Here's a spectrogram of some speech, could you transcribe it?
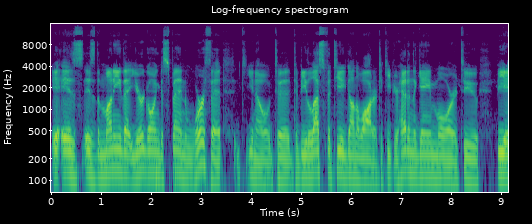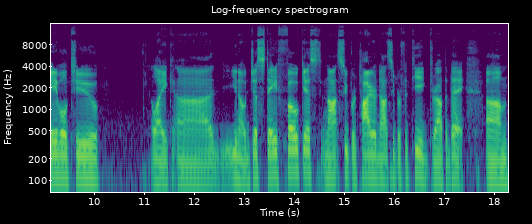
is is the money that you're going to spend worth it? You know, to to be less fatigued on the water, to keep your head in the game more, to be able to like uh, you know just stay focused, not super tired, not super fatigued throughout the day. Um,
